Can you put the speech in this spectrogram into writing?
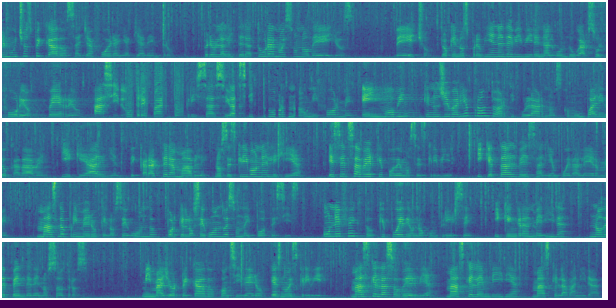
Hay muchos pecados allá afuera y aquí adentro, pero la literatura no es uno de ellos. De hecho, lo que nos previene de vivir en algún lugar sulfúreo, férreo, ácido, putrefacto, grisáceo, taciturno, uniforme e inmóvil, que nos llevaría pronto a articularnos como un pálido cadáver y que alguien de carácter amable nos escriba una elegía, es el saber que podemos escribir y que tal vez alguien pueda leerme. Más lo primero que lo segundo, porque lo segundo es una hipótesis, un efecto que puede o no cumplirse y que en gran medida no depende de nosotros. Mi mayor pecado, considero, es no escribir, más que la soberbia, más que la envidia, más que la vanidad.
